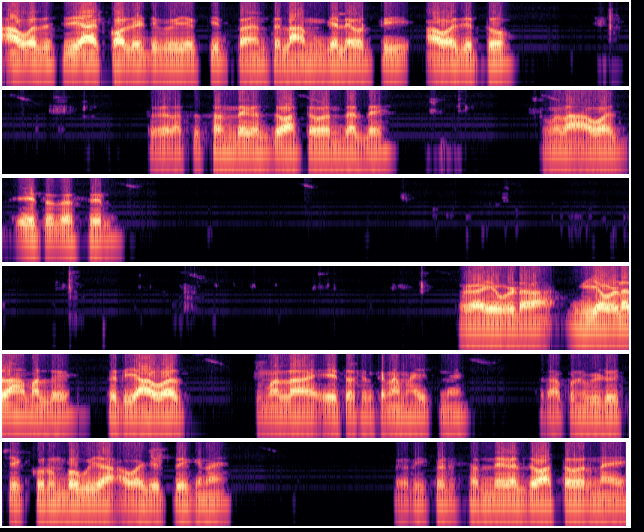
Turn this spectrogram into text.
आवाजाची या क्वालिटी बघूया लांब गेल्यावरती आवाज येतो. तर आता संध्याकाळचं वातावरण झालंय. तुम्हाला आवाज येतच असेल. बघा एवढा मी एवढा लांब आलोय तरी आवाज तुम्हाला येत असेल का नाही माहीत नाही. तर आपण व्हिडिओ चेक करून बघूया आवाज येतोय की नाही. तर इकडे संध्याकाळचं वातावरण आहे.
